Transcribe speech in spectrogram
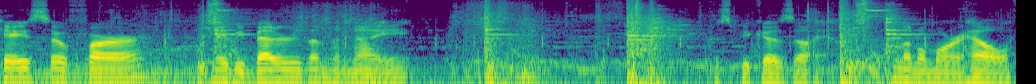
Okay so far. Maybe better than the knight. Just because uh, a little more health.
